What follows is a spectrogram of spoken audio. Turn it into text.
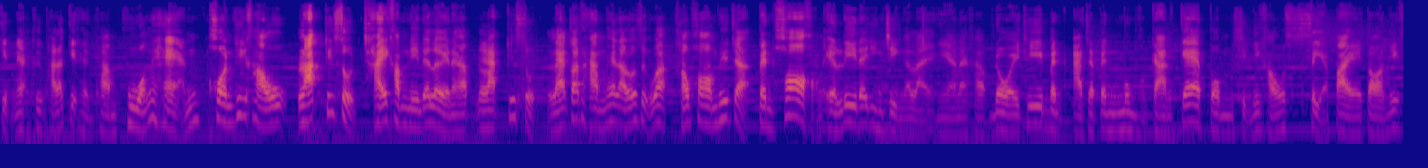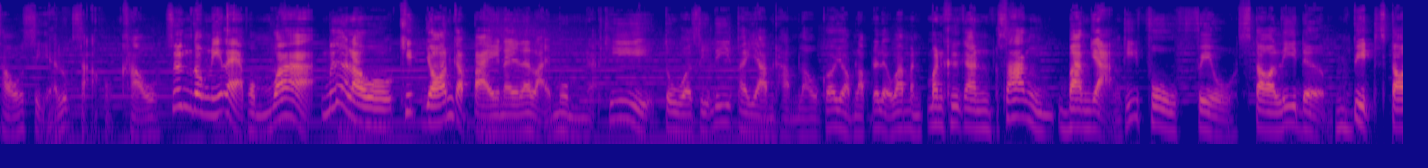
กิจเนี้ยคือภารกิจแห่งความหวงแหนคนที่เขารักที่สุดใช้คำนี้ได้เลยนะครับ รักที่สุดและก็ทำให้เรารู้สึกว่าเขาพร้อมที่จะเป็นพ่อของเอลลี่ได้จริง ๆ อะไรอย่างเงี้ยนะครับ โดยที่เป็นอาจจะเป็นมุมของการแก้ปมสิ่งที่เขาเสียไปตอนที่เขาเสียลูกสาวของเขา ซึ่งตรงนี้แหละผมว่าเมื่อเราคิดย้อนกลับไปในหลาย ๆ มุมเนี่ยที่ตัวซีรีส์พยายามทำเราก็ยอมรับได้เลยว่ามันมันคือการสร้างบางอย่างที่ fulfill สตอรี่เดิมบิดสตอ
